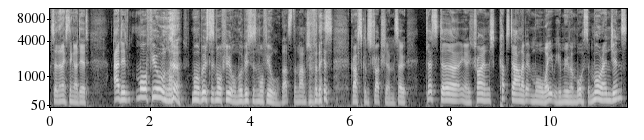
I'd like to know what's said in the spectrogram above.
So the next thing I did, added more fuel, more boosters, more fuel, more boosters, more fuel. That's the mantra for this craft's construction. So let's uh, you know try and cut down a bit more weight. We can move more, some more engines,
